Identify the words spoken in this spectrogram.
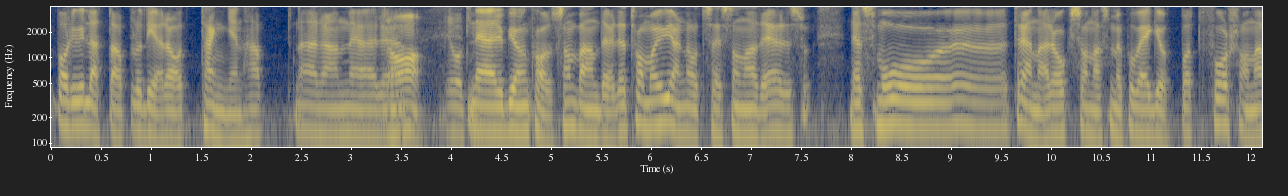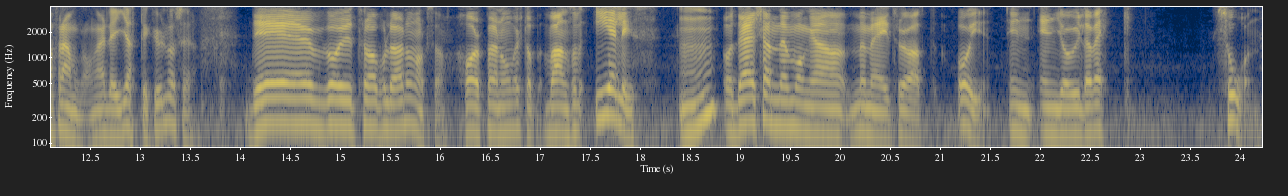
var det ju lätt att applådera åt Tangenhap när han när, eh, Ja, kul. när Björn Karlsson vann där. Det tar man ju gärna åt sig sådana där. När små eh, tränare och sådana som är på väg uppåt får sådana framgångar. Det är jättekul att se. Det var ju trav på lördagen också. Harper Hanovers lopp vanns av Elis. Mm. Och där kände många med mig tror jag att oj, en, en Joy Lavec son.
